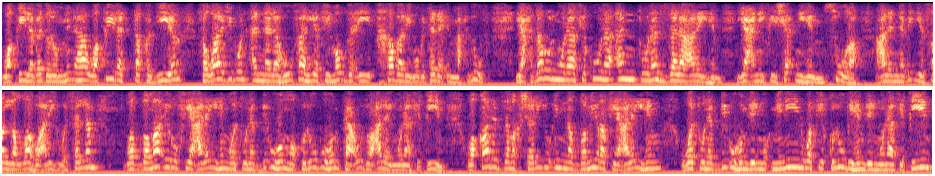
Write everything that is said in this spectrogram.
وقيل بدل منها وقيل التقدير فواجب أن له فهي في موضع خبر مبتدأ محذوف. يحذر المنافقون أن تنزل عليهم يعني في شأنهم سورة على النبي صلى الله عليه وسلم والضمائر في عليهم وتنبئهم وقلوبهم تعود على المنافقين. وقال الزمخشري إن الضمير في عليهم وتنبئهم للمؤمنين وفي قلوبهم للمنافقين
